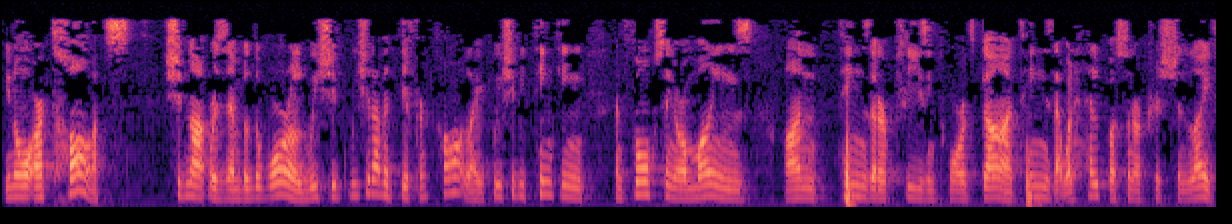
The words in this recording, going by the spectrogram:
You know, our thoughts should not resemble the world. We should, we should have a different thought life. We should be thinking and focusing our minds on things that are pleasing towards God, things that will help us in our Christian life.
